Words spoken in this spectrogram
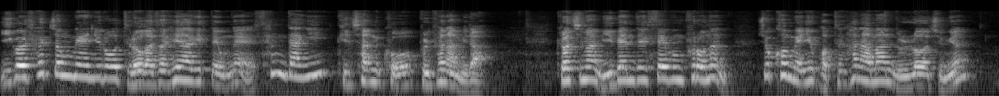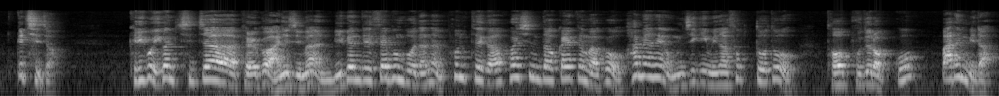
이걸 설정 메뉴로 들어가서 해야 하기 때문에 상당히 귀찮고 불편합니다. 그렇지만 미밴드 7 프로는 shortcut 메뉴 버튼 하나만 눌러주면 끝이죠. 그리고 이건 진짜 별거 아니지만 미밴드 7보다는 폰트가 훨씬 더 깔끔하고 화면의 움직임이나 속도도 더 부드럽고 빠릅니다.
